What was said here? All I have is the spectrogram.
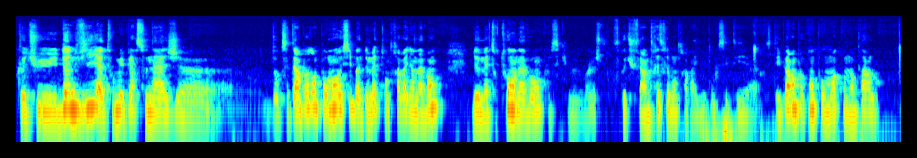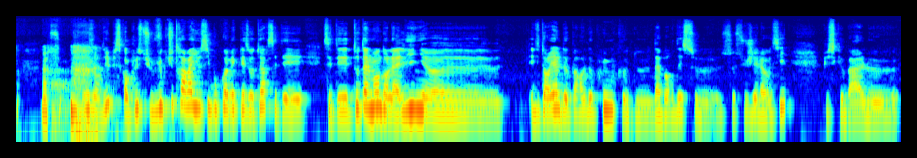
que tu donnes vie à tous mes personnages donc c'était important pour moi aussi bah, de mettre ton travail en avant, de mettre toi en avant, parce que voilà, je trouve que tu fais un très très bon travail. donc c'était euh, c'était hyper important pour moi qu'on en parle Merci. Euh, aujourd'hui, puisqu'en plus, tu, vu que tu travailles aussi beaucoup avec les auteurs, c'était totalement dans la ligne euh, éditoriale de Parole de Plume que d'aborder ce, ce sujet-là aussi, puisque bah, le,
